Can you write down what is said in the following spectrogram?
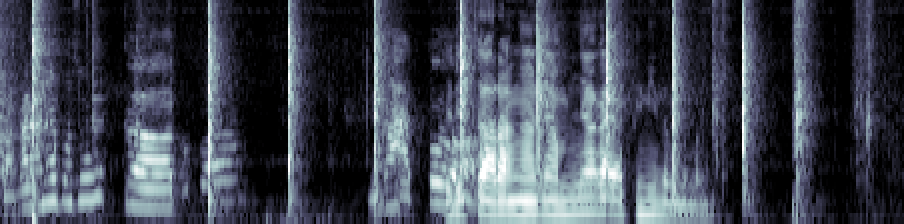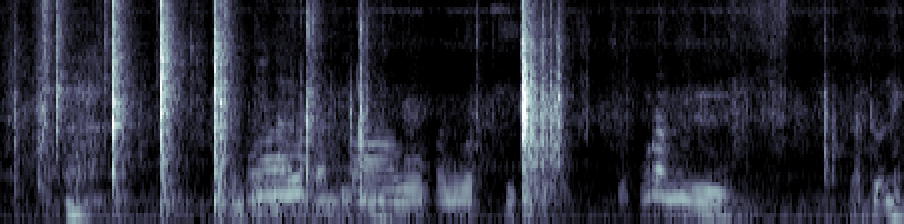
Makanannya apa suket? Apa? Ngatur. Jadi cara nganyamnya kayak gini teman-teman. kurang ini. Gaduk nih.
